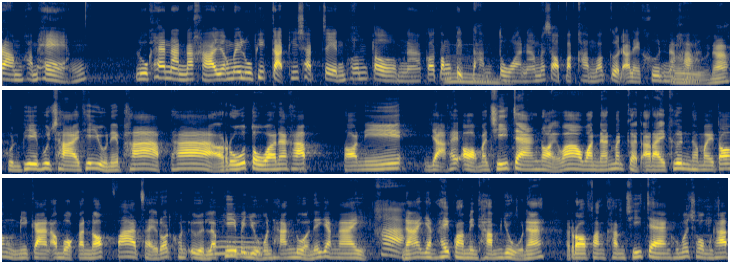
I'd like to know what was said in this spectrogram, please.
รามคำแหง รู้แค่นั้นนะคะ ยังไม่รู้พิกัดที่ชัดเจนเพิ่มเติมนะ ก็ต้องติดตามตัวนะมาสอบปากคำว่าเกิดอะไรขึ้นนะคะ เออนะคุณพี่ผู้ชายที่อยู่ในภาพถ้ารู้ตัวนะครับ ตอนนี้อยากให้ออกมาชี้แจงหน่อยว่าวันนั้นมันเกิดอะไรขึ้นทำไมต้องมีการเอาหมวกกันน็อกฟาดใส่รถคนอื่น แล้วพี่ไปอยู่บนทางด่วนได้ยังไงค่ะนะยังให้ความเป็นธรรมอยู่นะ รอฟังคำชี้แจงคุณผู้ชมครับ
